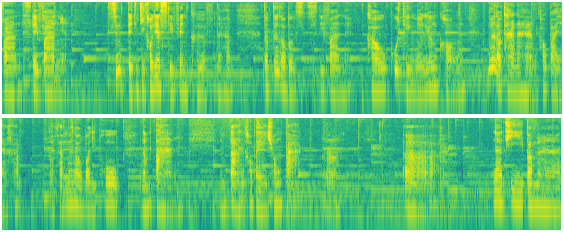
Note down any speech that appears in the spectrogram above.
ฟานสเตฟานเนี่ย ซึ่งแต่จริงๆเขาเรียกสตีเฟน curve นะครับ ดรโรเบิร์ตสตีฟานเนี่ยเขาพูดถึงในเรื่องของเมื่อเราทานอาหารเข้าไปอะครับ นะครับ เมื่อเราบริโภคน้ำตาล น้ำตาลเข้าไปในช่องปากเนาะนาทีประมาณ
